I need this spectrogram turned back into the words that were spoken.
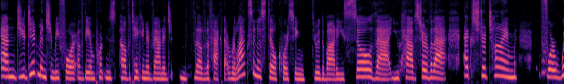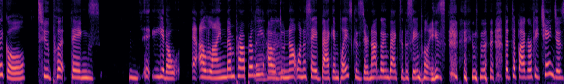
And you did mention before of the importance of taking advantage of the fact that relaxin is still coursing through the body so that you have sort of that extra time for wiggle to put things you know align them properly. Mm-hmm. I do not want to say back in place because they're not going back to the same place. the topography changes,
